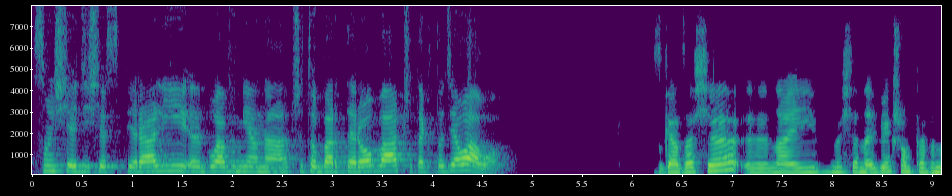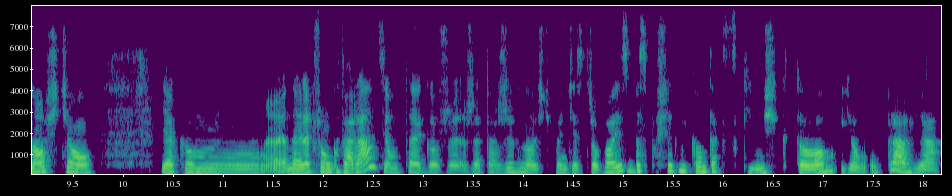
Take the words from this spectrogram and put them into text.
sąsiedzi się wspierali, y, była wymiana czy to barterowa, czy tak to działało. Zgadza się. Y, Naj, myślę, największą pewnością, jaką e, najlepszą gwarancją tego, że, że ta żywność będzie zdrowa, jest bezpośredni kontakt z kimś, kto ją uprawia.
